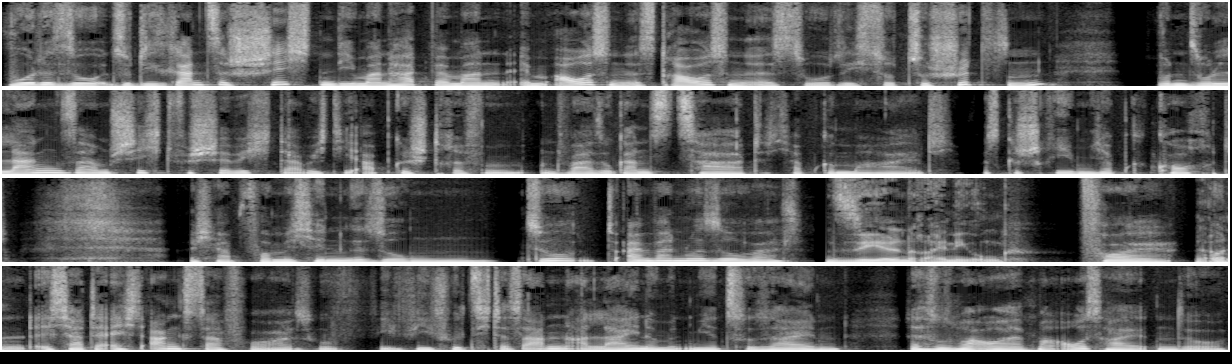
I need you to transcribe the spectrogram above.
wurde so, so die ganze Schichten, die man hat, wenn man im Außen ist, draußen ist, so sich so zu schützen, wurden so langsam Schicht für Schicht, da habe ich die abgestriffen und war so ganz zart. Ich habe gemalt, ich habe was geschrieben, ich habe gekocht, ich habe vor mich hingesungen. So, einfach nur sowas. Seelenreinigung. Voll. Ja. Und ich hatte echt Angst davor. So, wie, wie fühlt sich das an, alleine mit mir zu sein? Das muss man auch halt mal aushalten, so.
